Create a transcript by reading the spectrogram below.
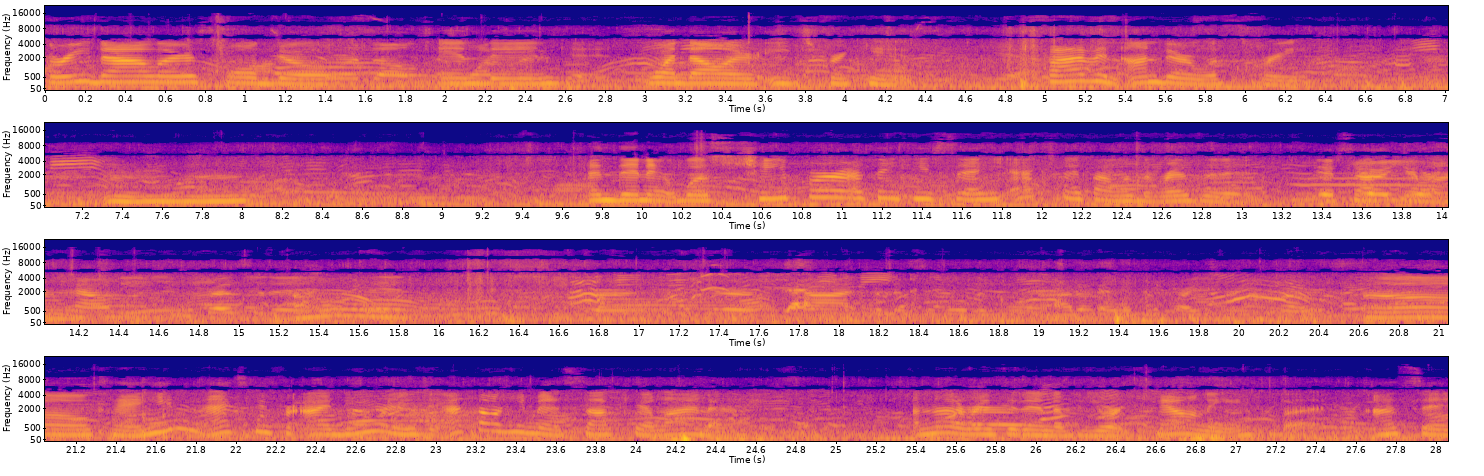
three dollars for adults and one for then one dollar each for kids. Yeah. Five and under was free. Mm hmm And then it was cheaper. I think he said he asked me if I was a resident. If you're a York County resident, Oh. it's cheaper. If you're not, then it's a little bit more. I don't know what the price range is. Oh, okay. He didn't ask me for ID or anything. He meant South Carolina. I'm not a resident of York County, but I said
